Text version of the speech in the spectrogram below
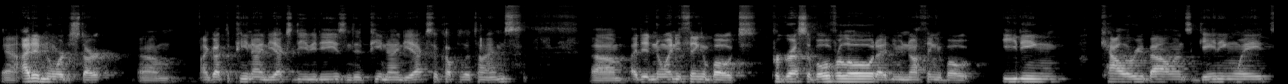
Yeah, I didn't know where to start. Um, I got the P90X DVDs and did P90X a couple of times. Um, I didn't know anything about progressive overload. I knew nothing about eating, calorie balance, gaining weight.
